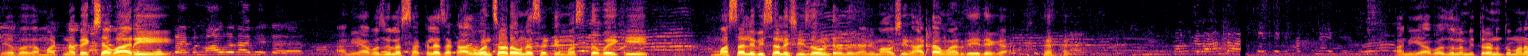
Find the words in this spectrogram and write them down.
हे बघा मटणापेक्षा भारी. आणि या बाजूला सकल्याचा कालवण चढवण्यासाठी मस्तपैकी मसाले बिसाले शिजवून ठेवले आणि मावशी घाटा मारते इथे का? आणि या बाजूला मित्रांनो तुम्हाला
